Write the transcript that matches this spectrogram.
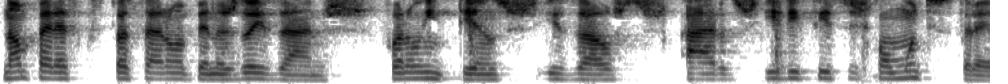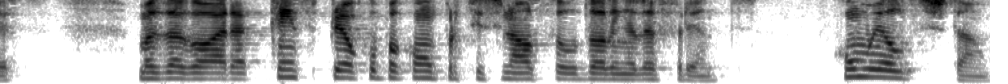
Não parece que se passaram apenas dois anos. Foram intensos, exaustos, árduos e difíceis com muito stress. Mas agora, quem se preocupa com o profissional de saúde da linha da frente? Como eles estão?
